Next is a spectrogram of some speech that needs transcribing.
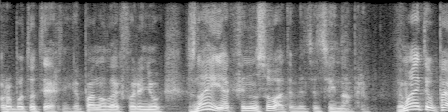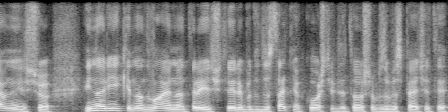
робототехніки, пан Олег Фаренюк, знає, як фінансуватиметься цей напрям. Ви маєте впевненість, що і на рік, і на два, і на три, і чотири буде достатньо коштів для того, щоб забезпечити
